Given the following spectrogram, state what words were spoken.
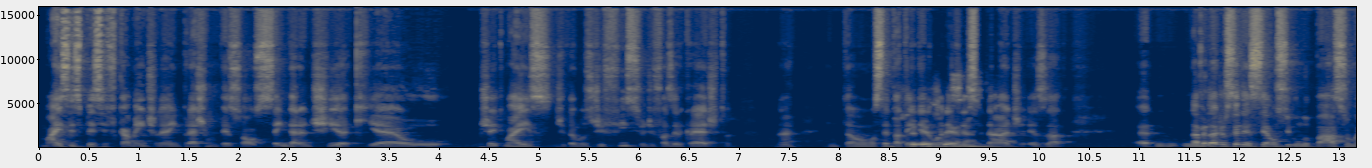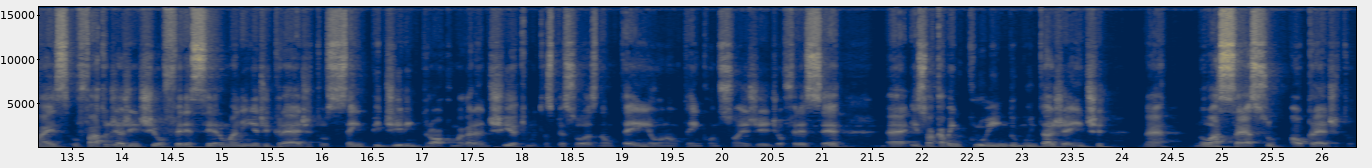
mais especificamente, né, empréstimo pessoal sem garantia, que é o, o jeito mais, digamos, difícil de fazer crédito, né? Então, você está tendo uma né? necessidade, né? exato. É, na verdade, o CDC é um segundo passo, mas o fato de a gente oferecer uma linha de crédito sem pedir em troca uma garantia, que muitas pessoas não têm ou não têm condições de, de oferecer, é, isso acaba incluindo muita gente né, no acesso ao crédito.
